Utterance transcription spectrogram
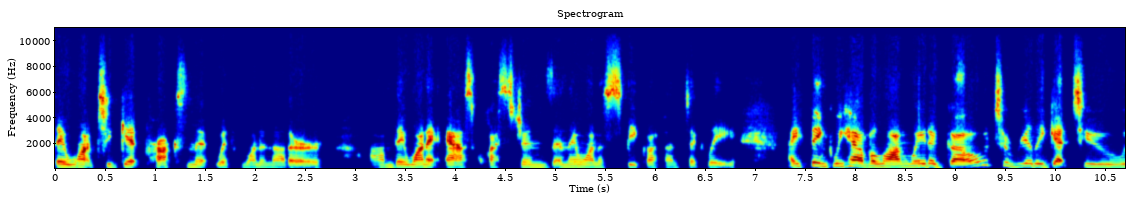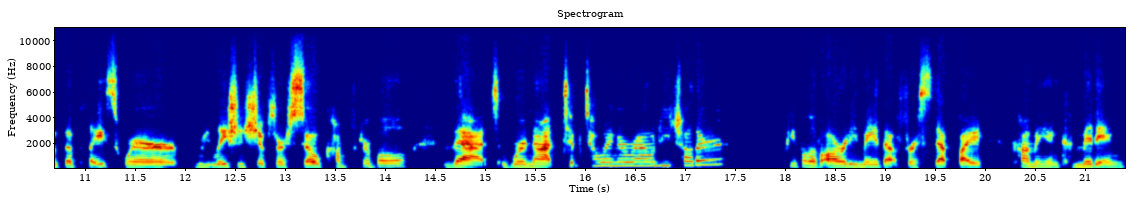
They want to get proximate with one another. Um, they want to ask questions and they want to speak authentically. I think we have a long way to go to really get to the place where relationships are so comfortable that we're not tiptoeing around each other. People have already made that first step by coming and committing,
